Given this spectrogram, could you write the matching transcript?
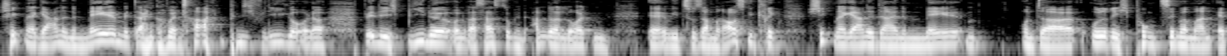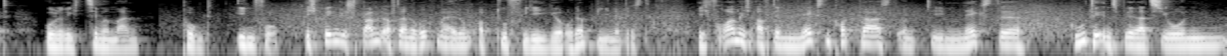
schick mir gerne eine Mail mit deinen Kommentaren, bin ich Fliege oder bin ich Biene und was hast du mit anderen Leuten äh, wie zusammen rausgekriegt. Schick mir gerne deine Mail unter ulrich.zimmermann.ulrichzimmermann.info. Ich bin gespannt auf deine Rückmeldung, ob du Fliege oder Biene bist. Ich freue mich auf den nächsten Podcast und die nächste gute Inspiration,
